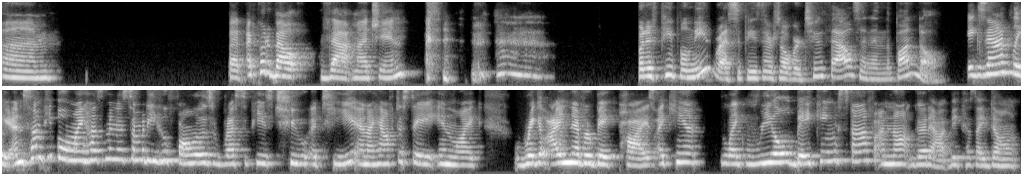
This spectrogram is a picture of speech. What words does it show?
Um but I put about that much in. but if people need recipes, there's over 2000 in the bundle. Exactly. And some people, my husband is somebody who follows recipes to a T. And I have to say, in like regular, I never bake pies. I can't like real baking stuff. I'm not good at because I don't,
